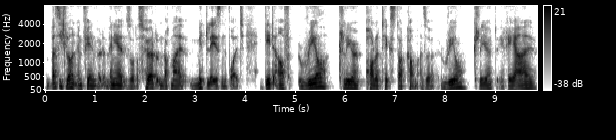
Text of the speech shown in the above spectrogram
Was ich Leuten empfehlen würde, wenn ihr so das hört und nochmal mitlesen wollt, geht auf Real realclearpolitics.com, also real clear, real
